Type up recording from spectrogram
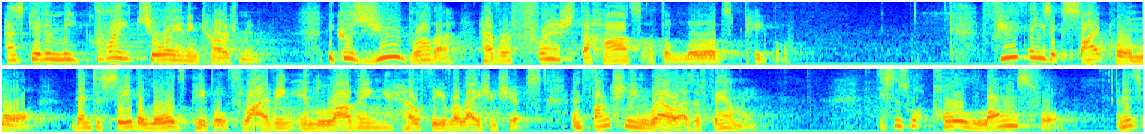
has given me great joy and encouragement because you, brother, have refreshed the hearts of the Lord's people. Few things excite Paul more than to see the Lord's people thriving in loving, healthy relationships and functioning well as a family. This is what Paul longs for. And it's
